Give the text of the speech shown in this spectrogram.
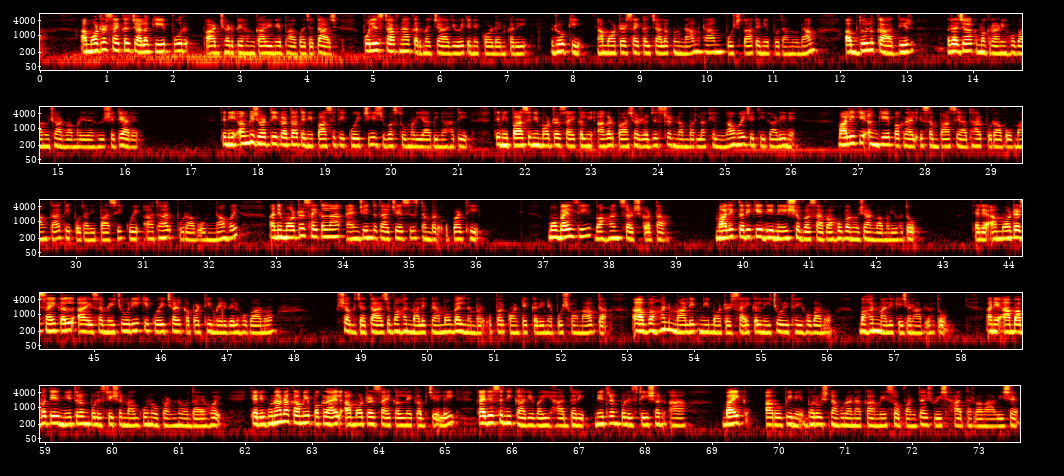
આ મોટરસાયકલ ચાલકે પૂરપાટ ઝડપે હંકારીને ભાગવા જતાં જ પોલીસ સ્ટાફના કર્મચારીઓએ તેને કોર્ડન કરી રોકી આ મોટરસાયકલ ચાલકનું નામ ઠામ, પૂછતા તેને પોતાનું નામ અબ્દુલ કાદિર રજાક મકરાણી હોવાનું જાણવા મળી રહ્યું છે ત્યારે તેની અંગ ઝડતી કરતાં તેની પાસેથી કોઈ ચીજ, વસ્તુ મળી આવી ન હતી. તેની પાસેની મોટરસાયકલની આગળ પાછળ રજિસ્ટર્ડ નંબર લખેલ ન હોય જેથી ગાડીને માલિકી અંગે પકડાયેલ ઇસમ પાસે આધાર પુરાવો માંગતા તે પોતાની પાસે કોઈ આધાર પુરાવો ન હોય અને મોટરસાયકલના એન્જિન તથા ચેસિસ નંબર ઉપરથી મોબાઈલથી વાહન સર્ચ કરતા માલિક તરીકે દિનેશ વસાવા હોવાનું જાણવા મળ્યું હતું. ત્યારે આ મોટરસાયકલ આ સમયે ચોરી કે કોઈ છળ કપટથી મેળવેલ હોવાનો શક જતાં જ વાહન માલિકના મોબાઈલ નંબર ઉપર કોન્ટેક્ટ કરીને પૂછવામાં આવતા આ વાહન માલિકની મોટરસાયકલની ચોરી થઈ હોવાનું વાહન માલિકે જણાવ્યું હતું. અને આ બાબતે નેત્રંગ પોલીસ સ્ટેશનમાં ગુનો પણ નોંધાયો હોય. ત્યારે ગુનાના કામે પકડાયેલ આ મોટરસાયકલને કબજે લઈ કાયદેસરની કાર્યવાહી હાથ ધરી નેત્રંગ પોલીસ સ્ટેશન આ બાઇક આરોપીને ભરૂચના ગુનાના કામે સોંપવાની તજવીજ હાથ ધરવામાં આવી છે.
